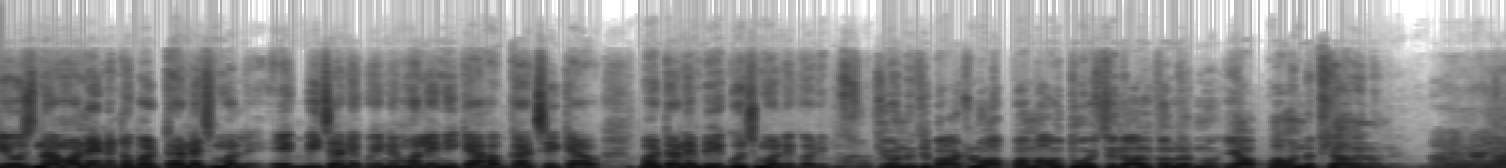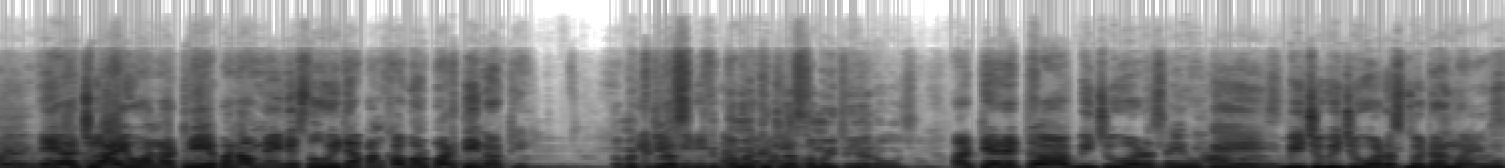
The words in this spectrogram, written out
યોજના મળે ને તો બધાને જ મળે. એકબીજાને કોઈને મળે નહીં કે આ હગ્ગા છે કે આ બધાને ભેગું જ મળે ગરીબ માણસ. કહેવાનું જે બાટલો આપવામાં આવતો હોય છે લાલ કલરનો એ આપવામાં નથી આવેલો ને? એ હજુ આવ્યો નથી પણ અમને એની સુવિધા પણ ખબર પડતી નથી. તમે કેટલા તમે કેટલા? સમયથી અહીંયા રહો છો? અત્યારે તો આ બીજું વર્ષ આવ્યું કે બીજું બીજું વર્ષ બધાનું આવ્યું?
